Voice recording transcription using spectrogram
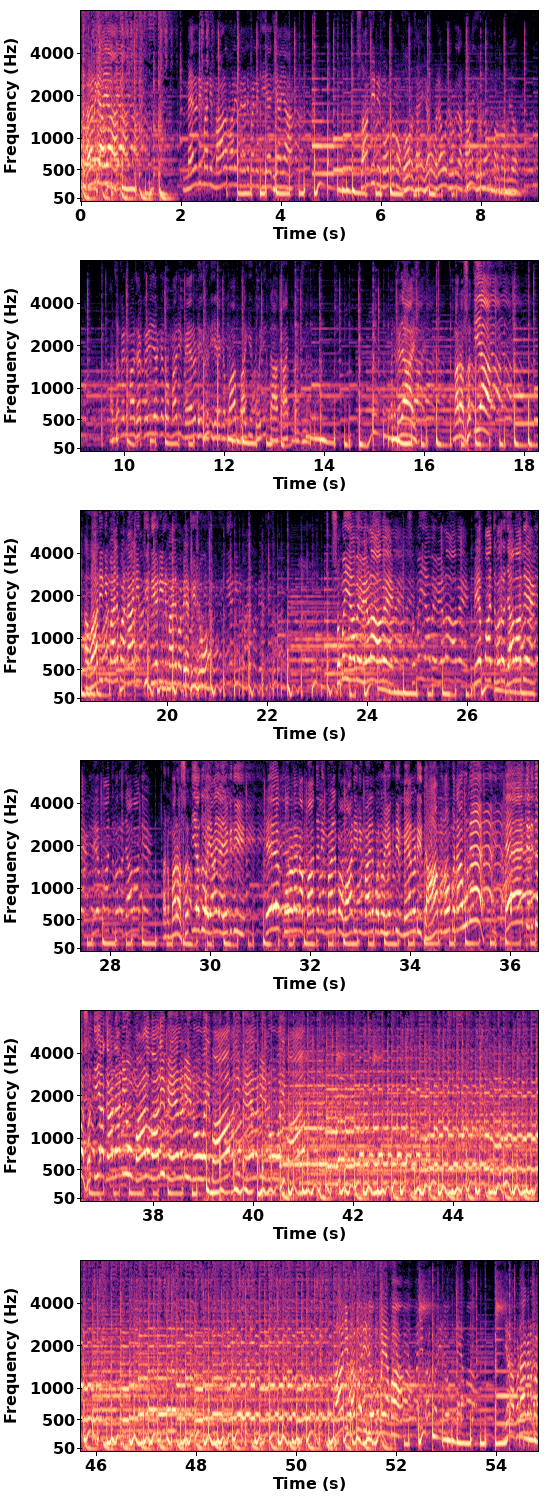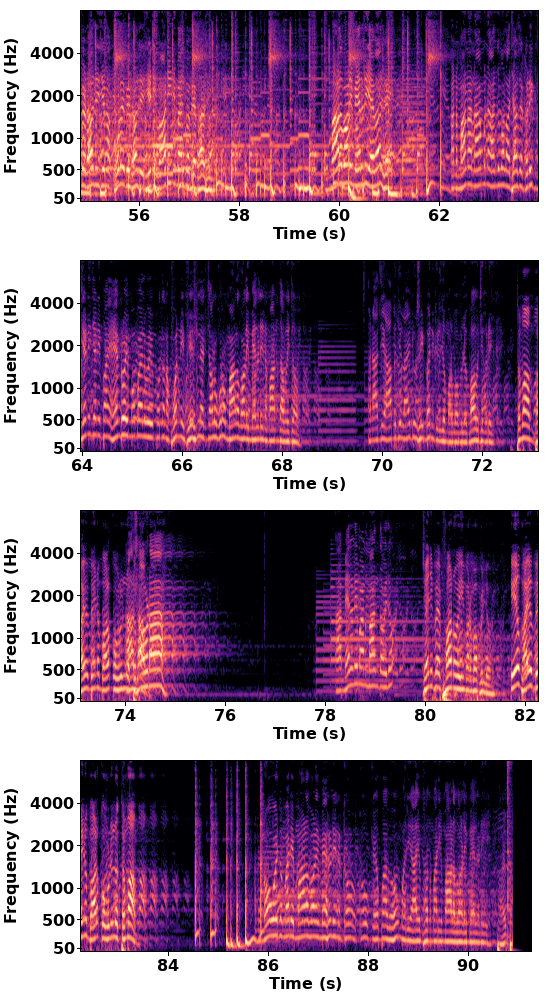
કારણ કે આયા મેલડી માની માળ વાળી મેલડી માની દિયા છે આયા સાંજીની નોટ નો ઘોર થાય. છે વરાવો જોડતા તાળી જેવો મારવા મળ્યો. આ જગત માથે કરી શકે તો મારી મેરડી કરી શકે. બાપ ભાગી કોઈની તાકાત નથી. અને કદાચ મારા સતિયા આ વાડીની માલપા નાની થી દેરીની માલપા બેઠી છું. સમય આવે, વેળા આવે. સમય આવે, વેળા આવે. બે પાંચ વર્ષ જવા દે. અને મારા સત્યા જો અહીંયા એક દી, એ કોરડાના પાદની માલપા વાડીની માલપા જો એક દી મેલડી ધામ નો બનાવું ને, એ તેરી જો સતિયા ગાંડાની હું માળ વાળી મેલડી નો હોય બાપ મેલડી નો હોય બાપ ભગવતી જોગમયામાં જેના વડાગઢમાં બેઠા છે, જેના ખોળે બેઠા છે, જેની વાડીની માલમાં બેઠા છે. માળવાળી મેલડી આવ્યા છે. અને માના નામના અંજવાળા છે ઘડીક જેની જેની પાસે એન્ડ્રોઈડ મોબાઈલ હોય પોતાના ફોનની ફેસલાઇટ ચાલુ કરો માળવાળી મેલડીને માનતા હોય તો. અને આજે આ બધી લાઈટો છે બંધ કરી દો મારો બાબલો ભાવજી ઘડીક. તમામ ભાઈઓ બહેનો બાળકો સાવડા. આ મેલડી માન માનતા હોય તો. જેની પાસે ફોન હોય એ મારા બાપલ્યો એ ભાઈઓ બહેનો બાળકો વડીલો તમામ. અને ન હોય તો મારી માળવાળી મેલડીને કહું કહું કે અપાવે હો મારી આઈફોન મારી માળવાળી મેલડી.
